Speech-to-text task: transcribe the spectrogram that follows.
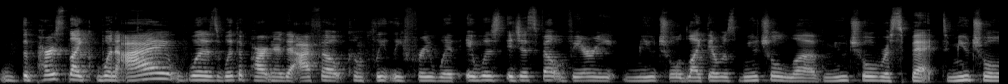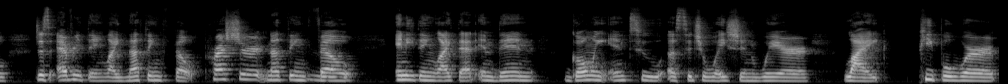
the person like when I was with a partner that I felt completely free with, it was it just felt very mutual. Like there was mutual love, mutual respect, mutual just everything. Like nothing felt pressured, nothing felt anything like that. And then going into a situation where like people were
